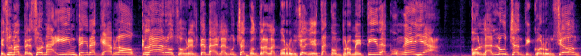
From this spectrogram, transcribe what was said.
Es una persona íntegra que ha hablado claro sobre el tema de la lucha contra la corrupción y está comprometida con ella, con la lucha anticorrupción.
